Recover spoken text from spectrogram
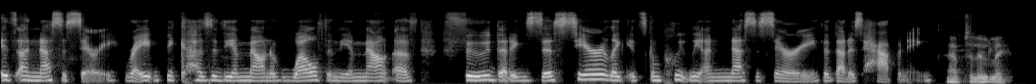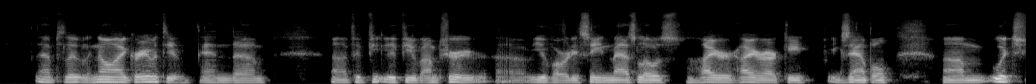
it's unnecessary, right? Because of the amount of wealth and the amount of food that exists here, like it's completely unnecessary that that is happening. Absolutely, absolutely. No, I agree with you. And um, uh, if you, if you, I'm sure uh, you've already seen Maslow's higher hierarchy example, um, which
